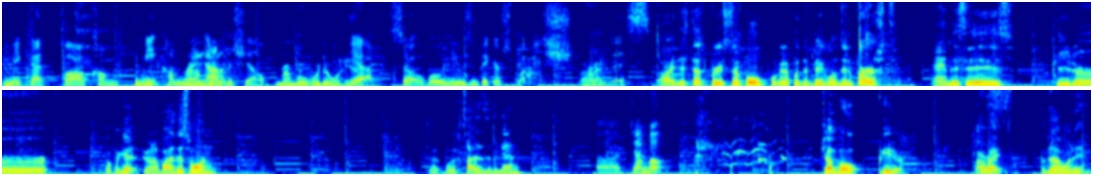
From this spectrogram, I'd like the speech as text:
make that claw come, the meat come right Remember- out of the shell. Remember what we're doing here. Yeah, so we'll use a bigger splash. All right. This. All right, this that's pretty simple. We're gonna put the big ones in first, and this is Peter. Don't forget if you wanna buy this one. So what size is it again? Uh, jumbo. Jumbo Peter. All right, put that one in.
